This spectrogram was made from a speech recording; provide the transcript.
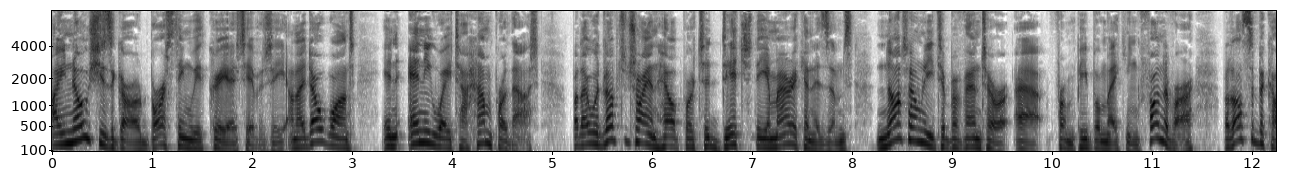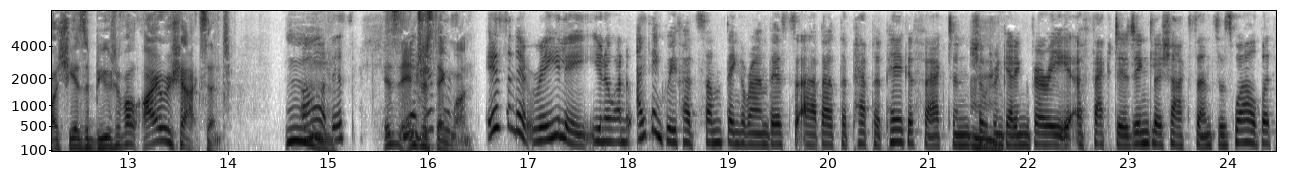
I know she's a girl bursting with creativity, and I don't want in any way to hamper that but I would love to try and help her to ditch the Americanisms, not only to prevent her uh, from people making fun of her, but also because she has a beautiful Irish accent. Mm. Oh, this is an yeah, interesting is, one. Isn't it really? You know, and I think we've had something around this uh, about the Peppa Pig effect and children mm. getting very affected English accents as well. But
